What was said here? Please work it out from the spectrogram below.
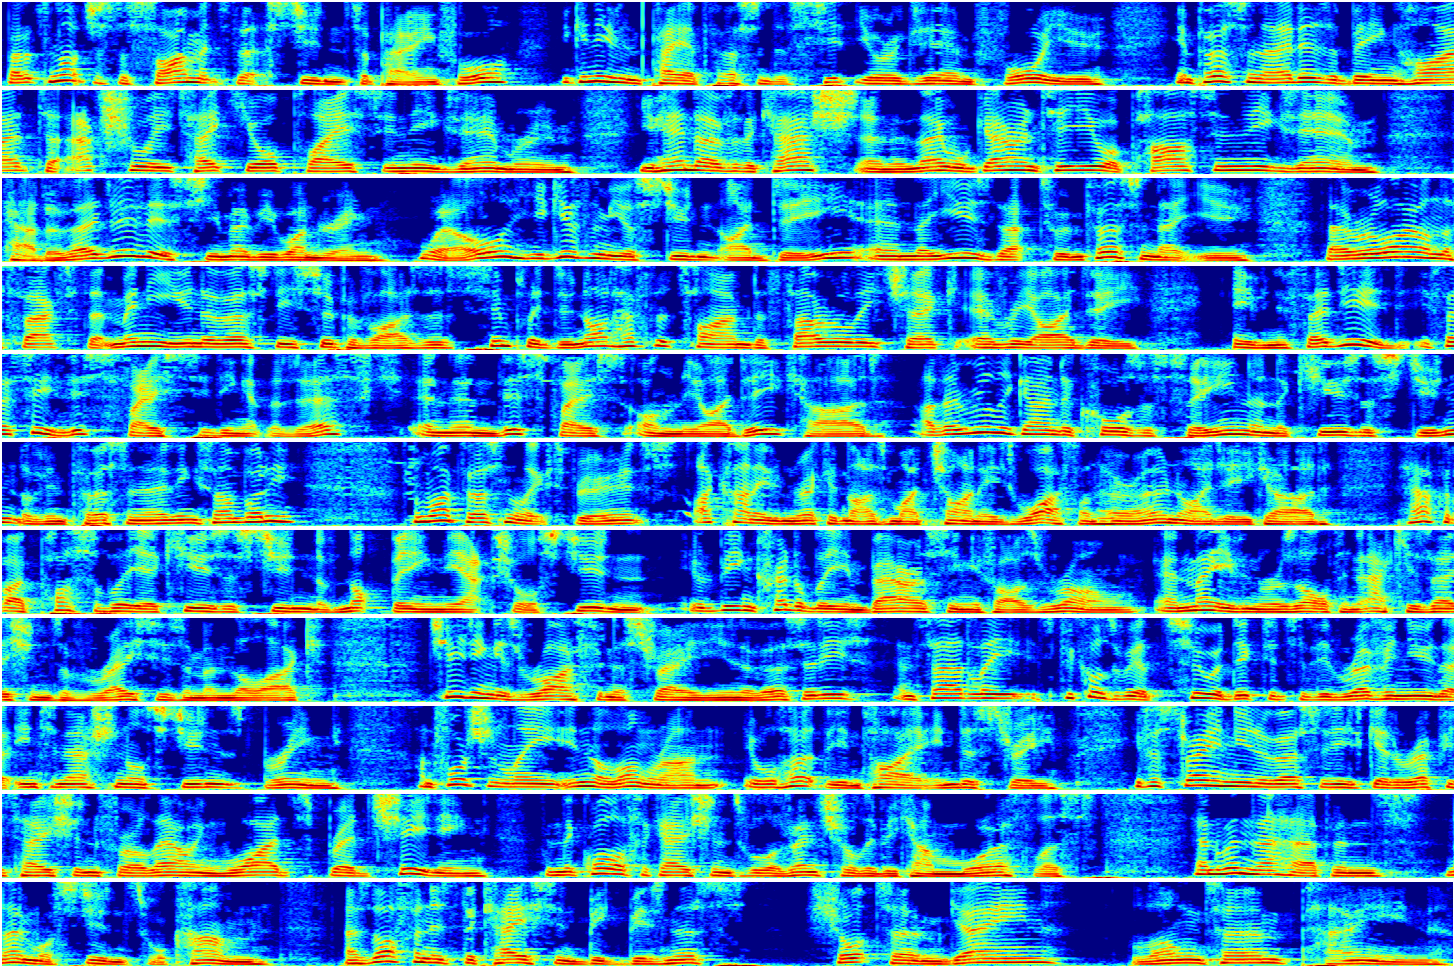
But it's not just assignments that students are paying for. You can even pay a person to sit your exam for you. Impersonators are being hired to actually take your place in the exam room. You hand over the cash, and then they will guarantee you a pass in the exam. How do they do this, you may be wondering? Well, you give them your student ID, and they use that to impersonate you. They rely on the fact that many university supervisors simply do not have the time to thoroughly check every ID. Even if they did, if they see this face sitting at the desk, and then this face on the ID card, are they really going to cause a scene and accuse a student of impersonating somebody? From my personal experience, I can't even recognize my Chinese wife on her own ID card. How could I possibly accuse a student of not being the actual student? It would be incredibly embarrassing if I was wrong, and may even result in accusations of racism and the like. Cheating is rife in Australian universities, and sadly, it's because we are too addicted to the revenue that international students bring. Unfortunately, in the long run, it will hurt the entire industry. If Australian universities get a reputation for allowing widespread cheating, then the qualifications will eventually become worthless. And when that happens, no more students will come. As often is the case in big business, short-term gain, long-term pain.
